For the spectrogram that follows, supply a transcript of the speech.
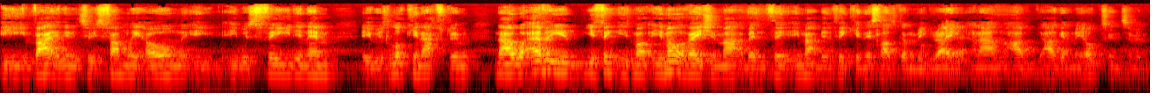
He invited him to his family home. He, he was feeding him. He was looking after him. Now, whatever you, you think his, mo- your motivation might have been, th- he might have been thinking this lad's going to be great, and I'll, I'll, I'll get me hooks into him.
